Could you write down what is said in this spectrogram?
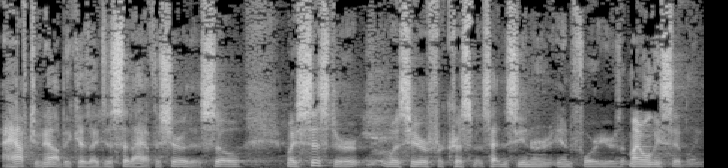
I have to now because I just said I have to share this. So my sister was here for Christmas. Hadn't seen her in four years. My only sibling,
